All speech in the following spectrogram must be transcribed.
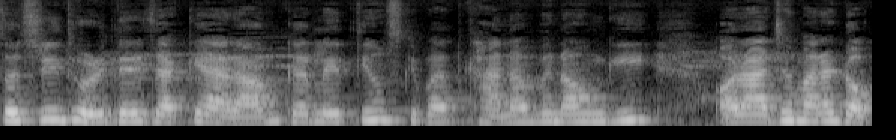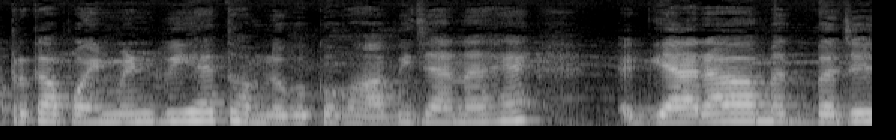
सोच रही थोड़ी देर जाके आराम कर लेती हूँ, उसके बाद खाना बनाऊँगी। और आज हमारा डॉक्टर का अपॉइंटमेंट भी है तो हम लोगों को वहाँ भी जाना है। ग्यारह बजे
